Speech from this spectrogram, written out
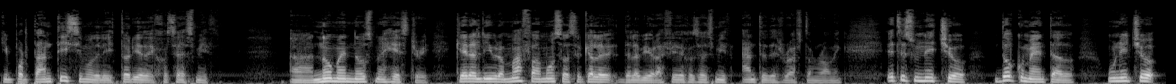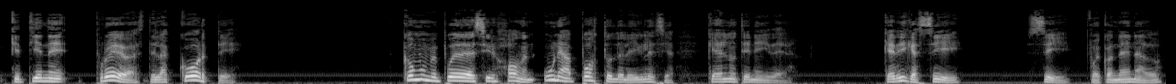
importantísimo de la historia de José Smith, uh, No Man Knows My History, que era el libro más famoso acerca de la biografía de José Smith antes de Rafton Rolling. Este es un hecho documentado, un hecho que tiene pruebas de la corte. ¿Cómo me puede decir Holland, un apóstol de la iglesia, que él no tiene idea. Que diga sí, sí, fue condenado,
